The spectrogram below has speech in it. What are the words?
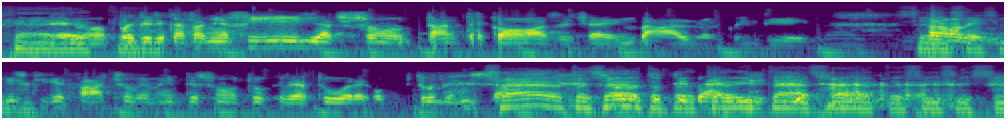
okay, eh, okay. poi dedicato a mia figlia, ci sono tante cose cioè, in ballo, quindi... Sì, però vabbè, sì, i dischi sì. che faccio ovviamente sono tue creature, come tu ben sai. Certo, certo, per carità, certo, sì, sì, sì.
